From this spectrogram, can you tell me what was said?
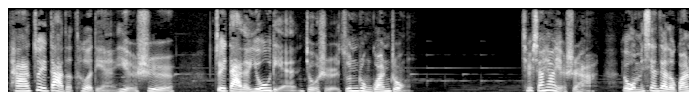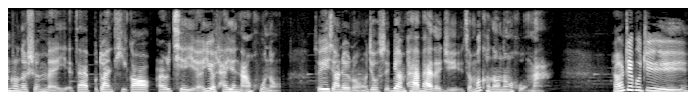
它最大的特点也是最大的优点就是尊重观众。其实想想也是哈。就我们现在的观众的审美也在不断提高，而且也越来越难糊弄，所以像这种就随便拍拍的剧，怎么可能能红嘛？然后这部剧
